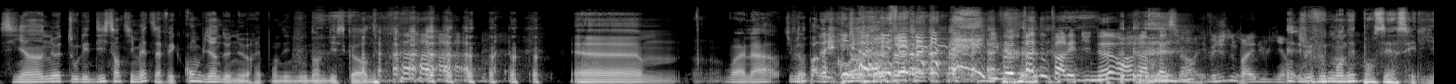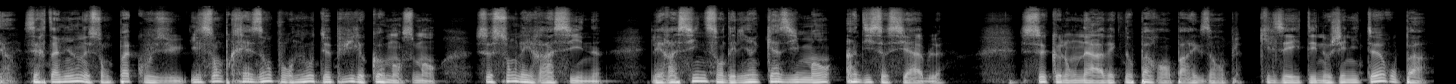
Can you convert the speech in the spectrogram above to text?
s'il y a un nœud tous les 10 cm, ça fait combien de nœuds? Répondez-nous dans le Discord. Euh, voilà. Tu veux nous parler de quoi Il veut pas nous parler d'une œuvre, hein, j'ai l'impression. Non, il veut juste nous parler du lien. Je vais vous demander de penser à ces liens. Certains liens ne sont pas cousus. Ils sont présents pour nous depuis le commencement. Ce sont les racines. Les racines sont des liens quasiment indissociables. Ceux que l'on a avec nos parents, par exemple, qu'ils aient été nos géniteurs ou pas,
